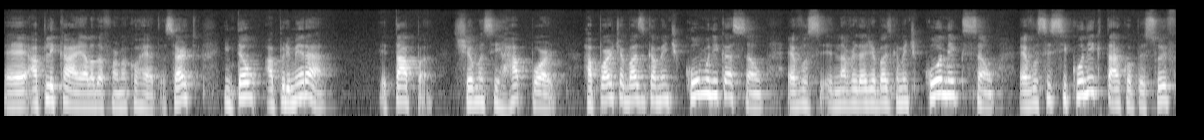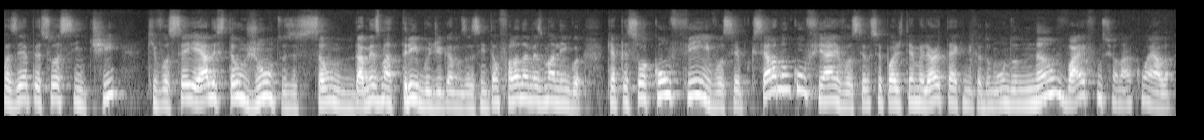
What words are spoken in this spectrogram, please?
é, aplicar ela da forma correta, certo? Então, a primeira etapa chama-se rapport. Rapport é basicamente comunicação, é você, na verdade é basicamente conexão, é você se conectar com a pessoa e fazer a pessoa sentir que você e ela estão juntos, são da mesma tribo, digamos assim, estão falando a mesma língua, que a pessoa confie em você, porque se ela não confiar em você, você pode ter a melhor técnica do mundo, não vai funcionar com ela.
